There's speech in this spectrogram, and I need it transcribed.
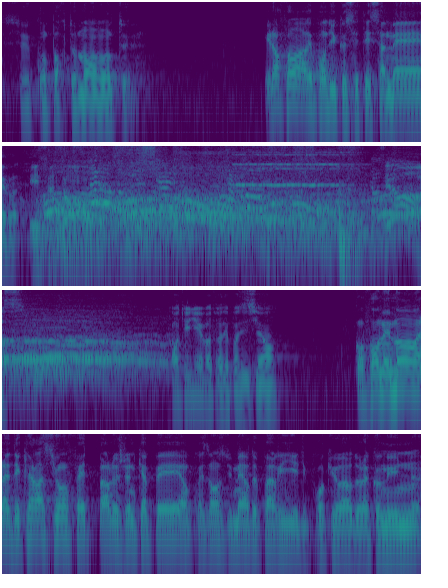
ce comportement honteux. Et l'enfant a répondu que c'était sa mère et sa tante. Silence Continuez votre déposition. Conformément à la déclaration faite par le jeune Capet en présence du maire de Paris et du procureur de la commune,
